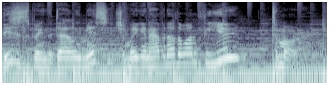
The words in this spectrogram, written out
This has been the Daily Message, and we're going to have another one for you tomorrow.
